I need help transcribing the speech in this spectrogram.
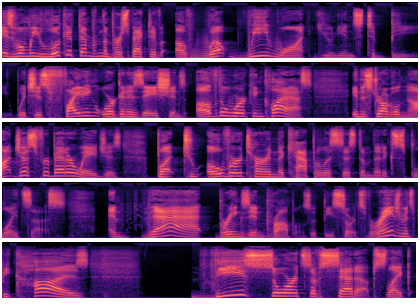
is when we look at them from the perspective of what we want unions to be, which is fighting organizations of the working class in the struggle not just for better wages, but to overturn the capitalist system that exploits us. And that brings in problems with these sorts of arrangements because these sorts of setups, like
